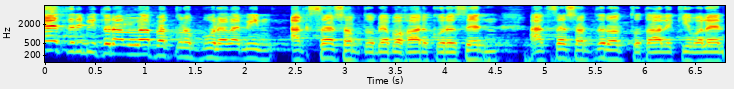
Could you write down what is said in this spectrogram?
আয়াতের ভিতর আকসা শব্দ ব্যবহার করেছেন। আকসা শব্দের অর্থ তাহলে বলেন?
